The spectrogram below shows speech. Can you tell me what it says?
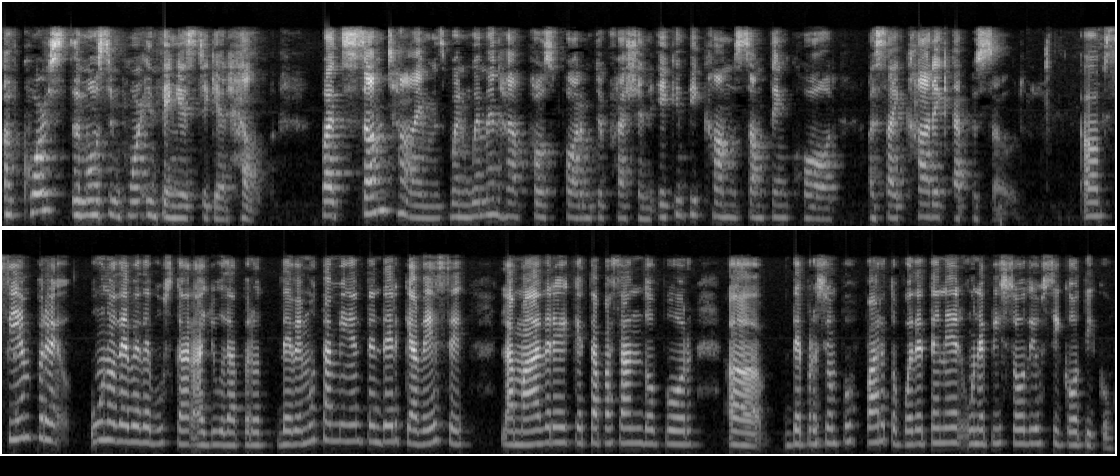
Of course, the most important thing is to get help. But sometimes when women have postpartum depression, it can become something called a psychotic episode. Uh, siempre uno debe de buscar ayuda, pero debemos también entender que a veces la madre que está pasando por uh, depresión postparto puede tener un episodio psicótico.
